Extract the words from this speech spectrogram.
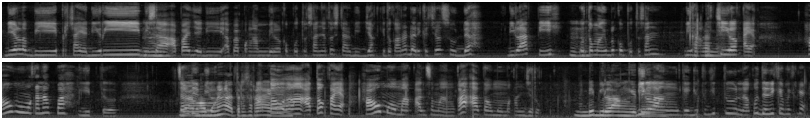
dia lebih percaya diri bisa apa jadi apa pengambil keputusannya tuh secara bijak gitu karena dari kecil sudah dilatih Mhm. untuk mengambil keputusan di hal ya. kecil kayak Hao mau makan apa gitu Terus Nggak dia ngomongnya nggak terserah atau ya. eh, atau kayak Hao mau makan semangka atau mau makan jeruk Dan dia bilang gitu. ya. bilang kayak gitu-gitu nah aku jadi kayak mikir kayak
